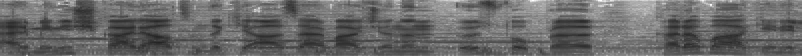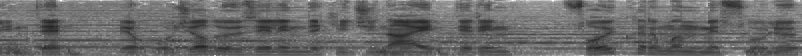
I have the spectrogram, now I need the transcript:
Ermeni işgali altındaki Azerbaycan'ın öz toprağı Karabağ genelinde ve Hocalı özelindeki cinayetlerin soykırımın mesulü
